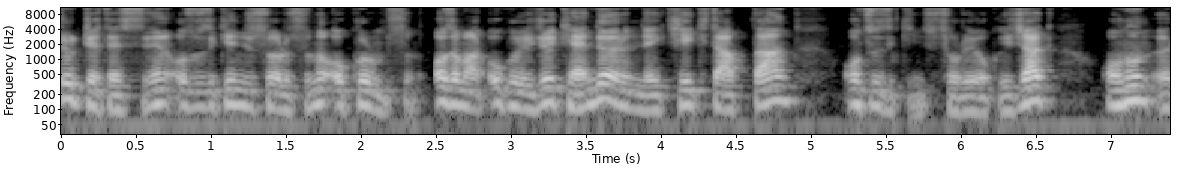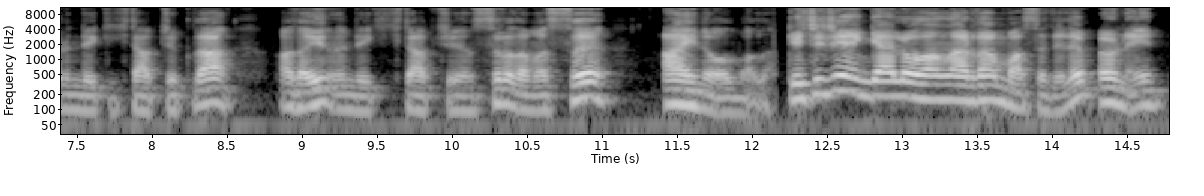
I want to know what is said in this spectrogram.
Türkçe testinin 32. sorusunu okur musun? O zaman okuyucu kendi önündeki kitaptan 32. soruyu okuyacak. Onun önündeki kitapçıkla adayın önündeki kitapçığın sıralaması aynı olmalı. Geçici engelli olanlardan bahsedelim. Örneğin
